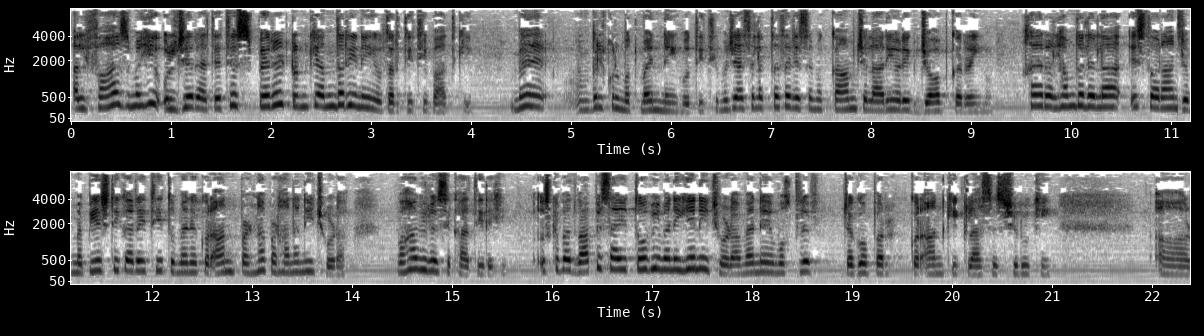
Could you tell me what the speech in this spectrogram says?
الفاظ میں ہی الجھے رہتے تھے۔ اسپرٹ ان کے اندر ہی نہیں اترتی تھی بات کی۔ میں بالکل مطمئن نہیں ہوتی تھی۔ مجھے ایسا لگتا تھا جیسے میں کام چلا رہی ہوں اور ایک جاب کر رہی ہوں۔ خیر الحمد للہ اس دوران جب میں پی ایچ ڈی کر رہی تھی تو میں نے قرآن پڑھنا پڑھانا نہیں چھوڑا۔ وہاں بھی میں سکھاتی رہی۔ اس کے بعد واپس آئی تو بھی میں نے یہ نہیں چھوڑا۔ میں نے مختلف جگہوں پر قرآن کی کلاسز شروع کی اور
